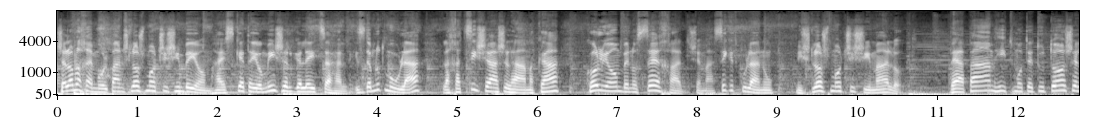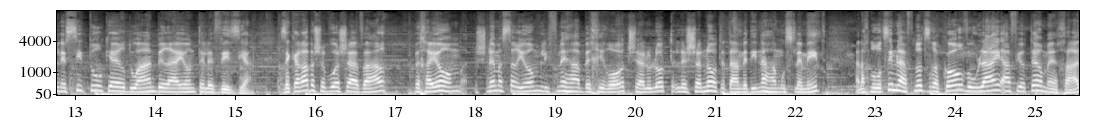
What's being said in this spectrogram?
שלום לכם, מאולפן 360 ביום, ההסכת היומי של גלי צה"ל. הזדמנות מעולה לחצי שעה של העמקה, כל יום בנושא אחד שמעסיק את כולנו מ-360 מעלות. והפעם התמוטטותו של נשיא טורקיה ארדואן בריאיון טלוויזיה. זה קרה בשבוע שעבר, וכיום, 12 יום לפני הבחירות שעלולות לשנות את המדינה המוסלמית, אנחנו רוצים להפנות זרקור, ואולי אף יותר מאחד,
